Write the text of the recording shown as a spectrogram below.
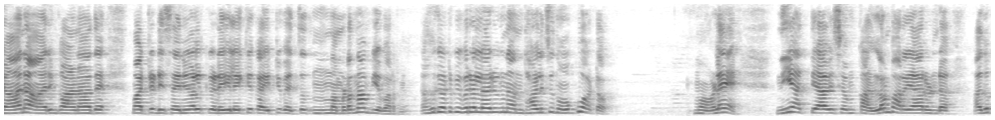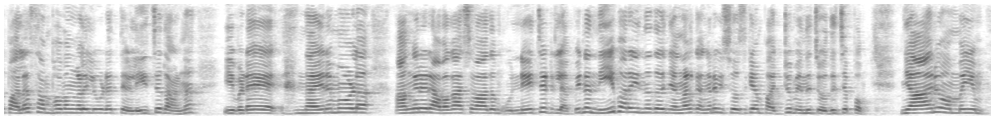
ഞാൻ ആരും കാണാതെ മറ്റ് ഡിസൈനുകൾക്കിടയിലേക്ക് കയറ്റി വെച്ചതെന്ന് നമ്മുടെ നവ്യ പറഞ്ഞു. അത് കേട്ടപ്പോൾ ഇവരെല്ലാവരും ഇങ്ങനെ അന്താളിച്ച് നോക്കുക കേട്ടോ. മോളെ നീ അത്യാവശ്യം കള്ളം പറയാറുണ്ട്. അത് പല സംഭവങ്ങളിലൂടെ തെളിയിച്ചതാണ്. ഇവിടെ നയനമോൾ അങ്ങനെ ഒരു അവകാശവാദം ഉന്നയിച്ചിട്ടില്ല. പിന്നെ നീ പറയുന്നത് ഞങ്ങൾക്ക് എങ്ങനെ വിശ്വസിക്കാൻ പറ്റും എന്ന് ചോദിച്ചപ്പം ഞാനും അമ്മയും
